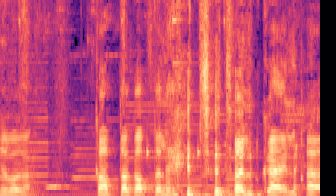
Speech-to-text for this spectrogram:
हे. बघा कापता कापता लगेच चालू खायला.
